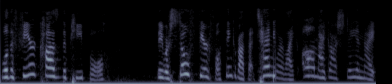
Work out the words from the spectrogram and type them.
Well, the fear caused the people, they were so fearful. Think about that. Ten were like, oh my gosh, day and night.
